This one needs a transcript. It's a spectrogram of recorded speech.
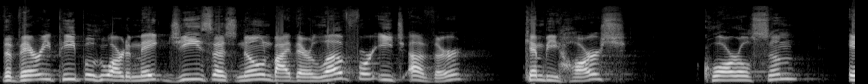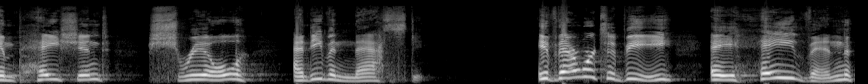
the very people who are to make Jesus known by their love for each other can be harsh, quarrelsome, impatient, shrill, and even nasty. If there were to be a haven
